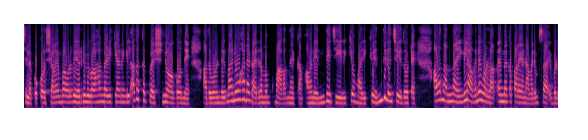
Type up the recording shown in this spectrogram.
ചിലപ്പോൾ കുറച്ചാളുമ്പോൾ അവൾ വേറൊരു വിവാഹം കഴിക്കുകയാണെങ്കിൽ അതൊക്കെ പ്രശ്നമാകുമെന്നേ. അതുകൊണ്ട് മനോഹരന്റെ കാര്യം നമുക്ക് മറന്നേക്കാം. അവൻ എന്ത് ജീവിക്കോ മരിക്കോ എന്തിനും ചെയ്തോട്ടെ. അവൻ നന്നായെങ്കിൽ അവനെ കൊള്ളാം എന്നൊക്കെ പറയണം. അവനും ഇവൾ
